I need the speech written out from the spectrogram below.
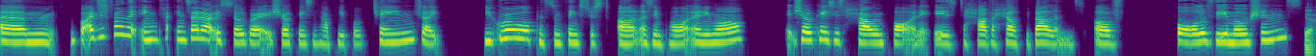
Um but i just found that in, inside out is so great at showcasing how people change. Like you grow up and some things just aren't as important anymore. It showcases how important it is to have a healthy balance of all of the emotions Yeah.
